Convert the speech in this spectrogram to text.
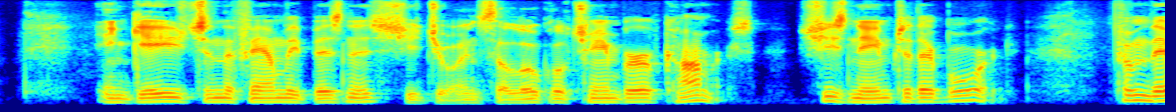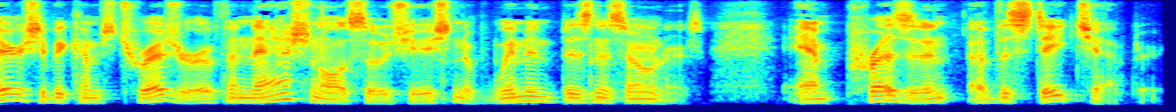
Engaged in the family business, she joins the local chamber of commerce. She's named to their board. From there, she becomes treasurer of the National Association of Women Business Owners and president of the state chapter.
